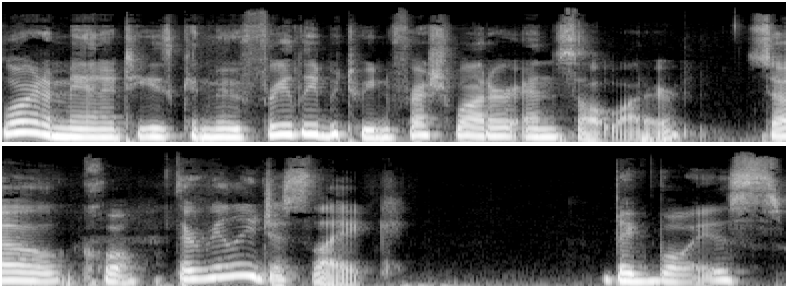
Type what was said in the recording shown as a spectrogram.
Florida manatees can move freely between freshwater and saltwater. So Cool. they're really just like Big boys.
